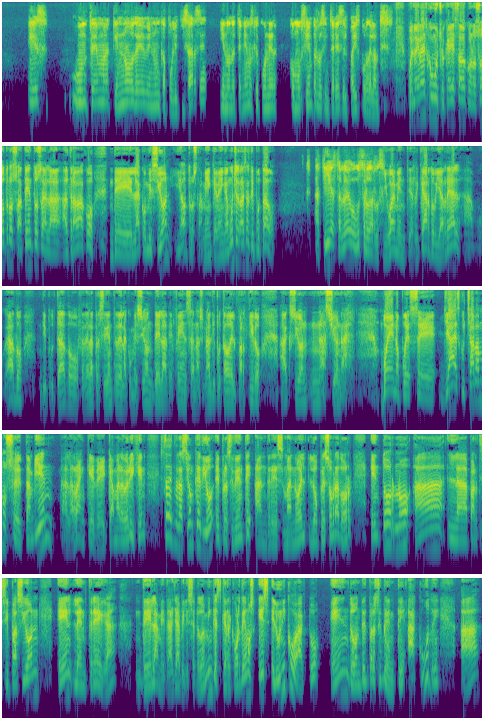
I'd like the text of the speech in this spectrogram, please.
es un tema que no debe nunca politizarse y en donde tenemos que poner como siempre, los intereses del país por delante. Pues le agradezco mucho que haya estado con nosotros, atentos al trabajo de la comisión y otros también que vengan. Muchas gracias, diputado. A ti, hasta luego, gusto saludarlos. Igualmente, Ricardo Villarreal, abogado, diputado federal, presidente de la Comisión de la Defensa Nacional, diputado del Partido Acción Nacional. Bueno, pues eh, ya escuchábamos eh, también al arranque de Cámara de Origen esta declaración que dio el presidente Andrés Manuel López Obrador en torno a la participación en la entrega de la medalla Belisario Domínguez, que recordemos es el único acto en donde el presidente acude a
